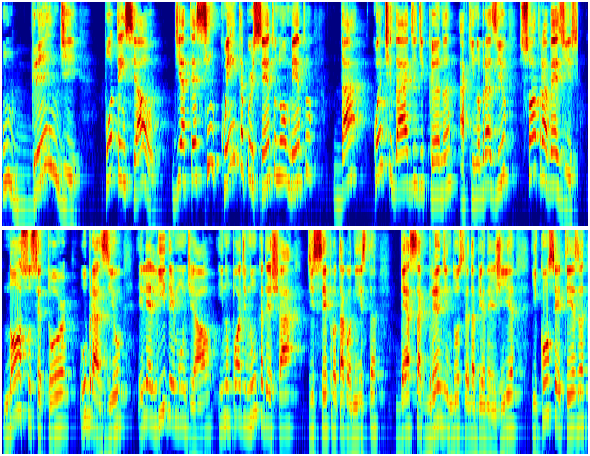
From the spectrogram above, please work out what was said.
um grande potencial de até 50% no aumento da quantidade de cana aqui no Brasil, só através disso. Nosso setor, o Brasil, ele é líder mundial e não pode nunca deixar de ser protagonista dessa grande indústria da bioenergia e com certeza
